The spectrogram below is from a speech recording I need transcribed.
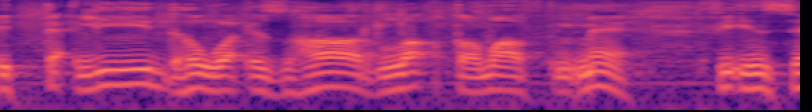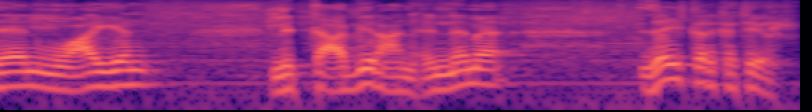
التقليد هو إظهار لقطة ما في إنسان معين للتعبير عن إنما زي الكاريكاتير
